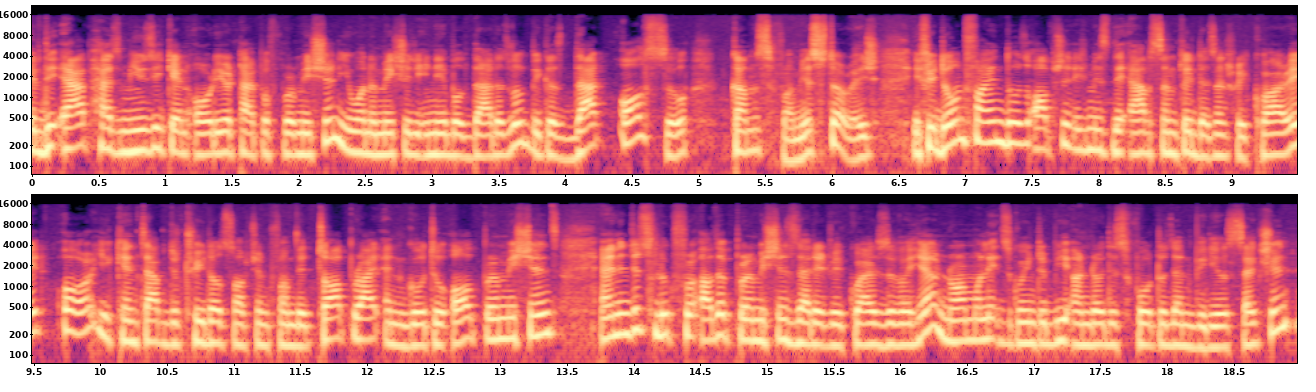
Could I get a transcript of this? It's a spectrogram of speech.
If the app has music and audio type of permission, you want to make sure to enable that as well because that also comes from your storage. If you don't find those options it means the app simply doesn't require it or you can tap the three dots option from the top right and go to all permissions and then just look for other permissions that it requires over here. Normally it's going to be under this photos and videos section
